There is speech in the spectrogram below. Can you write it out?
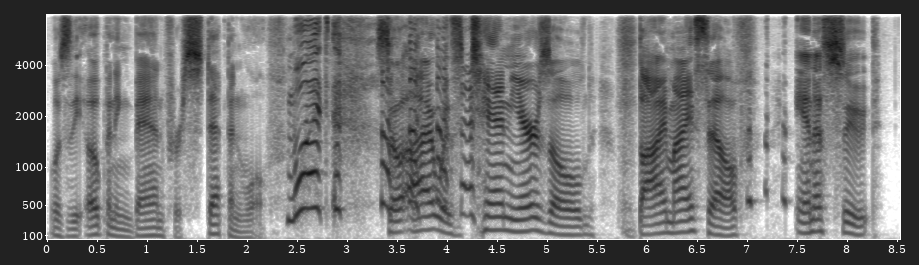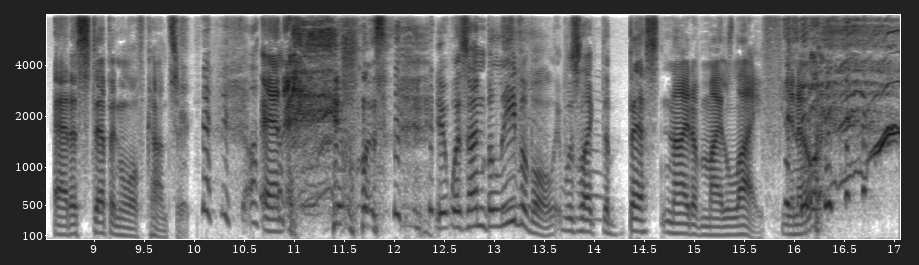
was the opening band for Steppenwolf. What? So I was 10 years old by myself in a suit at a Steppenwolf concert. And it was it was unbelievable. It was like the best night of my life, you know?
